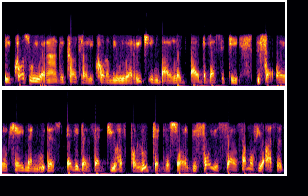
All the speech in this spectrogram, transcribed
because we were an agricultural economy. We were rich in bio- biodiversity before oil came, and there's evidence that you have polluted the soil before you sell some of your assets.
